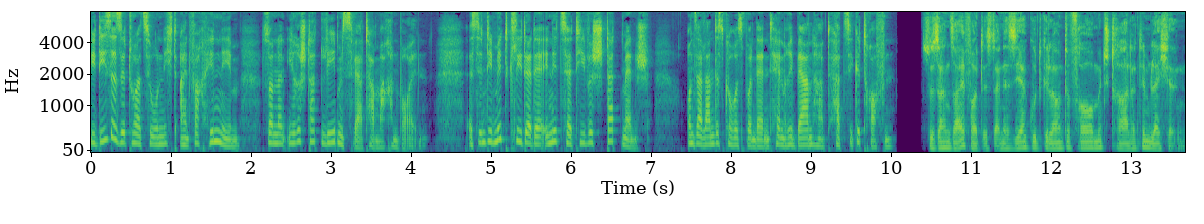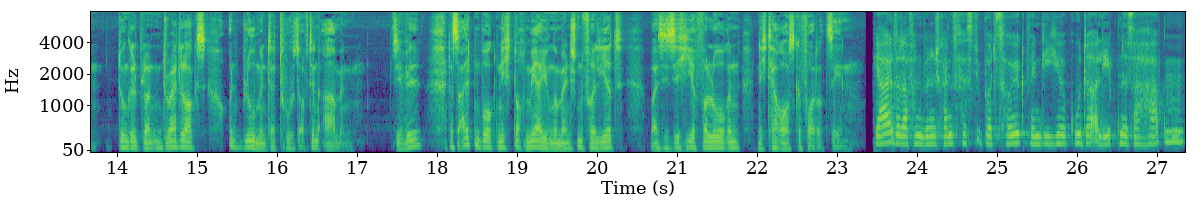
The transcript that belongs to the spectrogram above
die diese Situation nicht einfach hinnehmen, sondern ihre Stadt lebenswerter machen wollen. Es sind die Mitglieder der Initiative Stadtmensch. Unser Landeskorrespondent Henry Bernhard hat sie getroffen. Susanne Seifert ist eine sehr gut gelaunte Frau mit strahlendem Lächeln, dunkelblonden Dreadlocks und Blumentattoos auf den Armen. Sie will, dass Altenburg nicht noch mehr junge Menschen verliert, weil sie sich hier verloren, nicht herausgefordert sehen. Ja, also davon bin ich ganz fest überzeugt, wenn die hier gute Erlebnisse haben,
